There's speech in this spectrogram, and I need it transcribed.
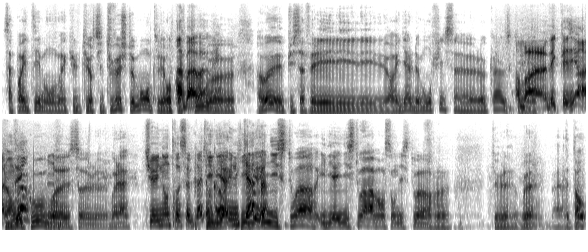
ça n'a pas été mon, ma culture. Si tu veux, je te montre. J'ai encore Ah bah tout. ouais, ouais. euh, ah ouais, et puis ça fait les, les- les- le régal de mon fils l'occasion. Ah bah avec plaisir, allons découvre, ce- le- voilà, Tu as une autre secrète encore y, a, Une qu'il y a cave une histoire, il y a une histoire avant son histoire. Que. Bah, attends,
